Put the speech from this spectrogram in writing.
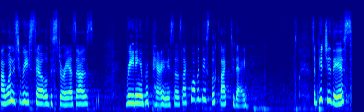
I wanted to retell the story as I was reading and preparing this. I was like, what would this look like today? So picture this.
